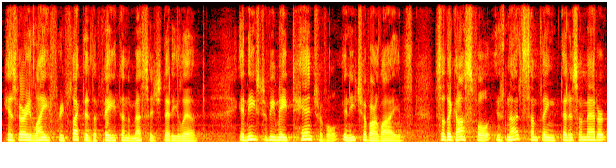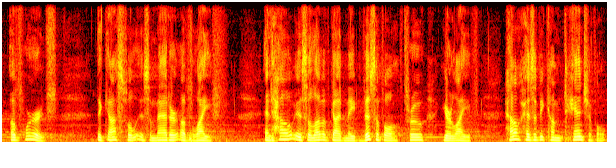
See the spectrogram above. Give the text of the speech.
his very life reflected the faith and the message that he lived. It needs to be made tangible in each of our lives. So the gospel is not something that is a matter of words. The gospel is a matter of life. And how is the love of God made visible through your life? How has it become tangible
